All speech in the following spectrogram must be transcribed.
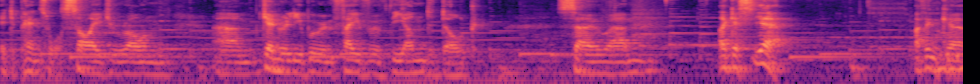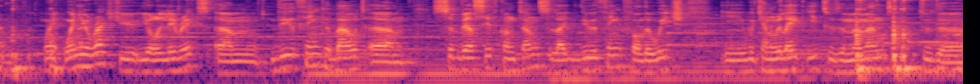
it depends what side you're on. Um, generally, we're in favour of the underdog. So um, I guess, yeah. I think um, When, when you write you, your lyrics, um, do you think about um, subversive contents? Like, do you think for the witch eh, we can relate it to the moment, to the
